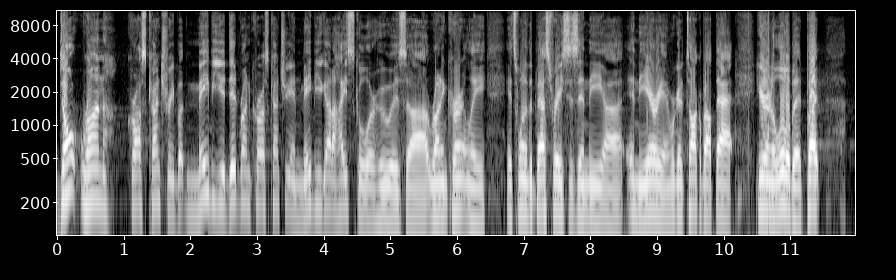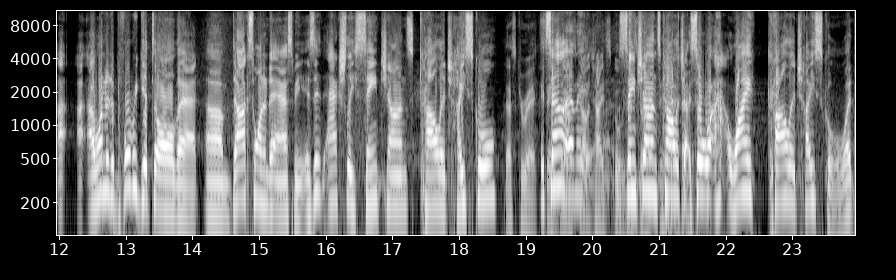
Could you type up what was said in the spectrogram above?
don't run cross country, but maybe you did run cross country, and maybe you got a high schooler who is uh, running currently. It's one of the best races in the uh, in the area, and we're going to talk about that here in a little bit. But I, I wanted to before we get to all that, um, Docs wanted to ask me: Is it actually St. John's College High School? That's correct. It sounds. I John's mean, College High School. St. John's right. College. so wh- why College High School? What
